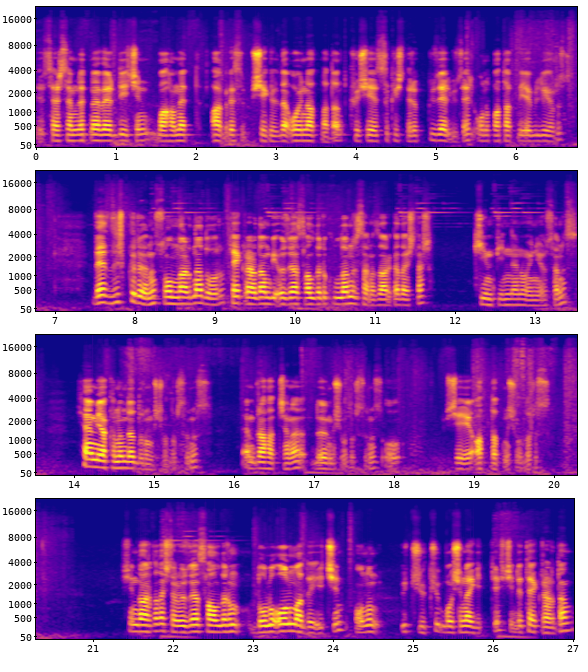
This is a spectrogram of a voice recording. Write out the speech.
e, sersemletme verdiği için Bahamet agresif bir şekilde oynatmadan köşeye sıkıştırıp güzel güzel onu pataklayabiliyoruz. Ve zırh kırığının sonlarına doğru tekrardan bir özel saldırı kullanırsanız arkadaşlar Kimpin'den oynuyorsanız hem yakınında durmuş olursunuz hem rahatçana dövmüş olursunuz. O şeyi atlatmış oluruz. Şimdi arkadaşlar özel saldırım dolu olmadığı için onun 3 yükü boşuna gitti. Şimdi tekrardan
